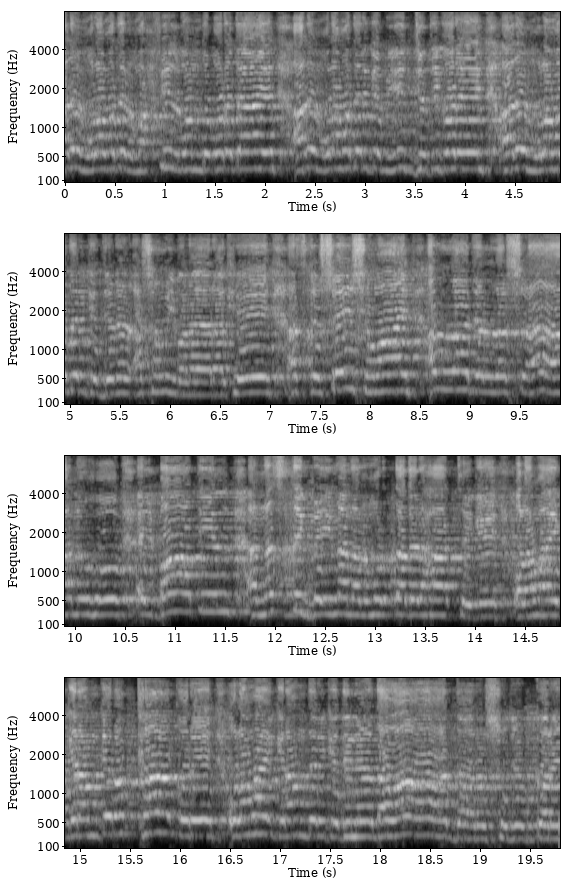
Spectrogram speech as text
আরে মোলামাদের মাহফিল বন্ধ করে দেয়, আরে মোলামাদেরকে বিজ্জতি করে, আরে মোলামাদেরকে জেলের আসামি বানায় রাখে। আজকে সেই সময় আল্লাহ জাল্লা বাতিল আর নাস্তিক, বেঈমান আর মুরতাদের হাত থেকে ওলামায়ে কেরামকে রক্ষা করে ওলামায়ে কেরামদেরকে দিনের দাওয়াত দেওয়ার সুযোগ করে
